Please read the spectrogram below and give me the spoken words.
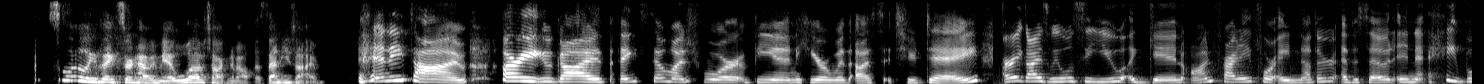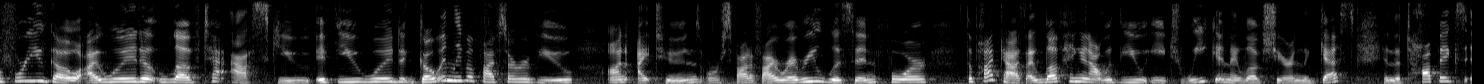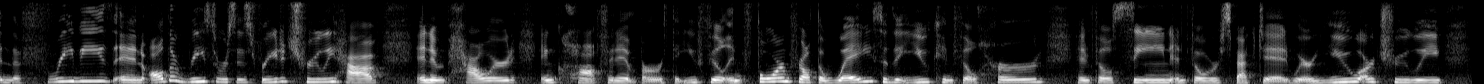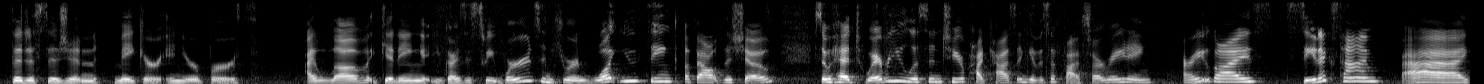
Absolutely. Thanks for having me. I love talking about this anytime. Anytime. All right, you guys. Thanks so much for being here with us today. All right, guys, we will see you again on Friday for another episode. And hey, before you go, I would love to ask you if you would go and leave a five star review on iTunes or Spotify, wherever you listen for the podcast. I love hanging out with you each week and I love sharing the guests and the topics and the freebies and all the resources for you to truly have an empowered and confident birth that you feel informed throughout the way so that you can feel heard and feel seen and feel respected, where you are truly the decision maker in your birth. I love getting you guys' sweet words and hearing what you think about the show. So head to wherever you listen to your podcast and give us a five star rating. All right, you guys. See you next time. Bye.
